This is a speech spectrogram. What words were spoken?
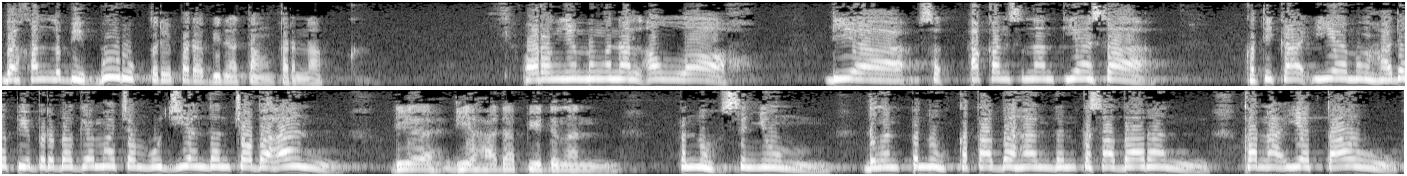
bahkan lebih buruk daripada binatang ternak. Orang yang mengenal Allah, dia akan senantiasa Ketika ia menghadapi berbagai macam ujian dan cobaan, dia dia hadapi dengan penuh senyum, dengan penuh ketabahan dan kesabaran, karena ia tahu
